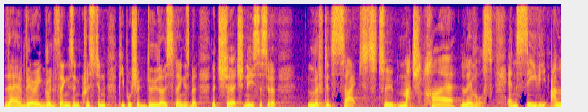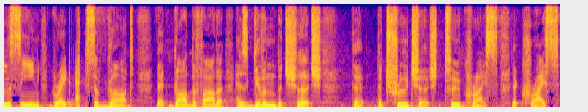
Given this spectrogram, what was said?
they are very good things, and Christian people should do those things, but the church needs to sort of lift its sights to much higher levels and see the unseen great acts of God that God the Father has given the church, the, the true church, to Christ, that Christ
